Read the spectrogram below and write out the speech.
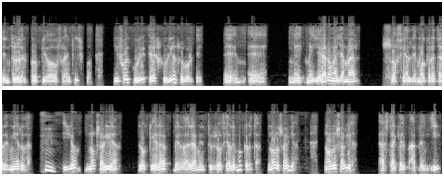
dentro del propio franquismo. Y fue es curioso porque me, me, llegaron a llamar socialdemócrata de mierda. Hmm. Y yo no sabía lo que era verdaderamente un socialdemócrata. No lo sabía, no lo sabía, hasta que aprendí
